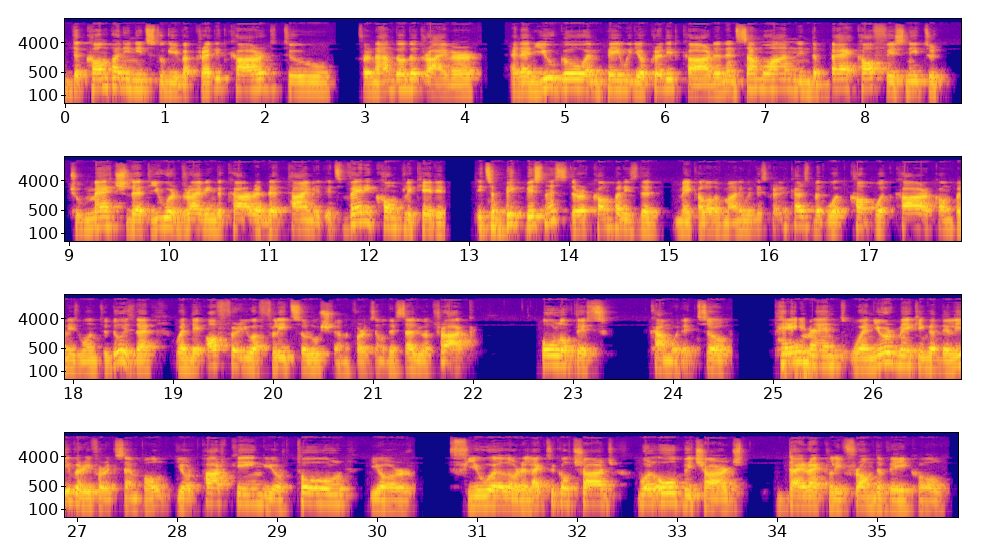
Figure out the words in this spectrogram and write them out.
the company needs to give a credit card to Fernando, the driver, and then you go and pay with your credit card, and then someone in the back office need to to match that you were driving the car at that time. It, it's very complicated it's a big business. There are companies that make a lot of money with these credit cards. But what what car companies want to do is that when they offer you a fleet solution, for example, they sell you a truck, all of this come with it. So payment when you're making a delivery, for example, your parking, your toll, your fuel or electrical charge will all be charged directly from the vehicle.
